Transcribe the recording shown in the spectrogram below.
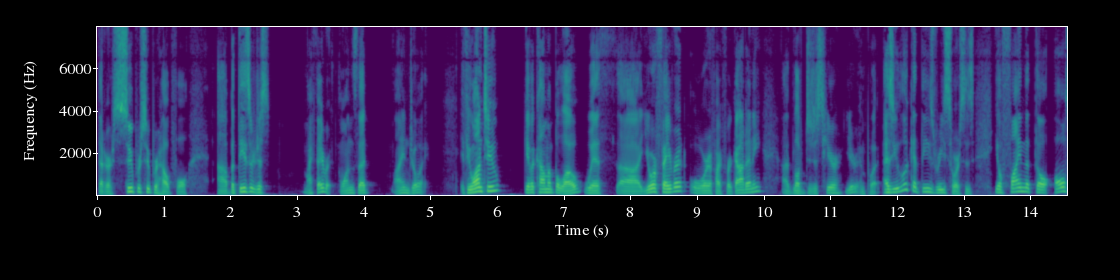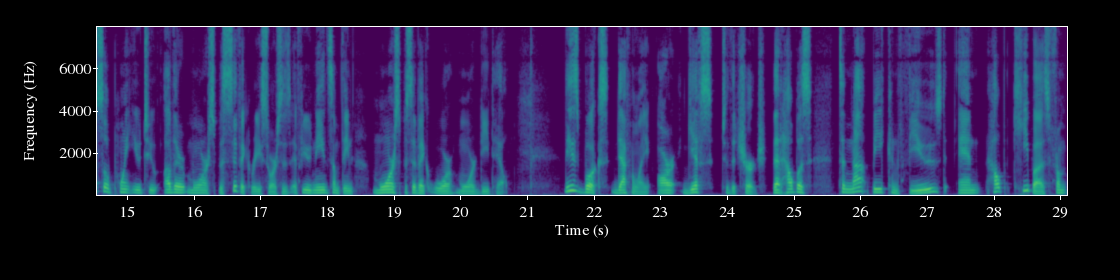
that are super, super helpful, uh, but these are just my favorite, the ones that I enjoy. If you want to, give a comment below with uh, your favorite or if I forgot any. I'd love to just hear your input. As you look at these resources, you'll find that they'll also point you to other more specific resources if you need something more specific or more detailed. These books definitely are gifts to the church that help us to not be confused and help keep us from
